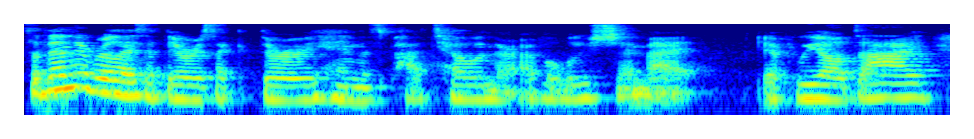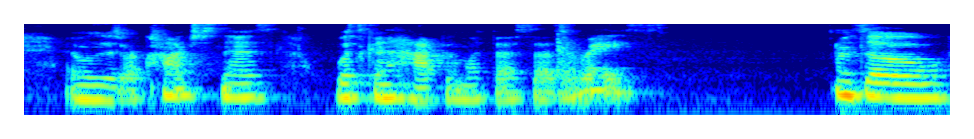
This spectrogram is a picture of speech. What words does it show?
so then they realized that there was like they're hitting this plateau in their evolution that if we all die and we lose our consciousness, what's going to happen with us as a race? And so,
